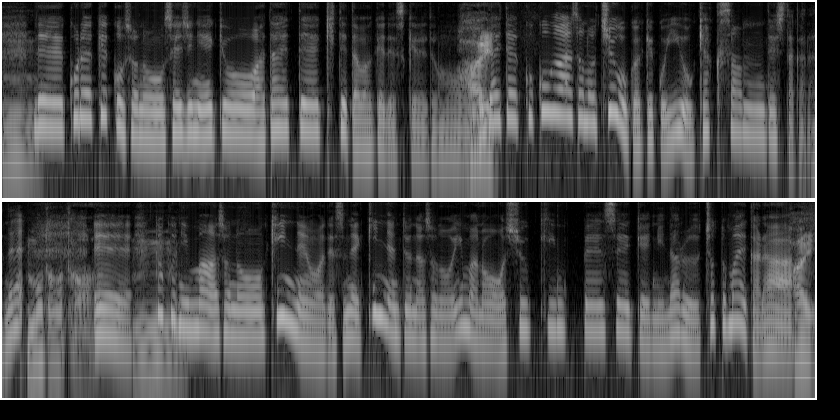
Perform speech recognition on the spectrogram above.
うん、でこれ結構その政治に影響を与えてきてたわけですけれども、はい、大体ここがその中国が結構いいお客さんでしたからね。もともと、えー、特にまあその近年はですね近年というのはその今の習近平政権になるちょっと前から、はい、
